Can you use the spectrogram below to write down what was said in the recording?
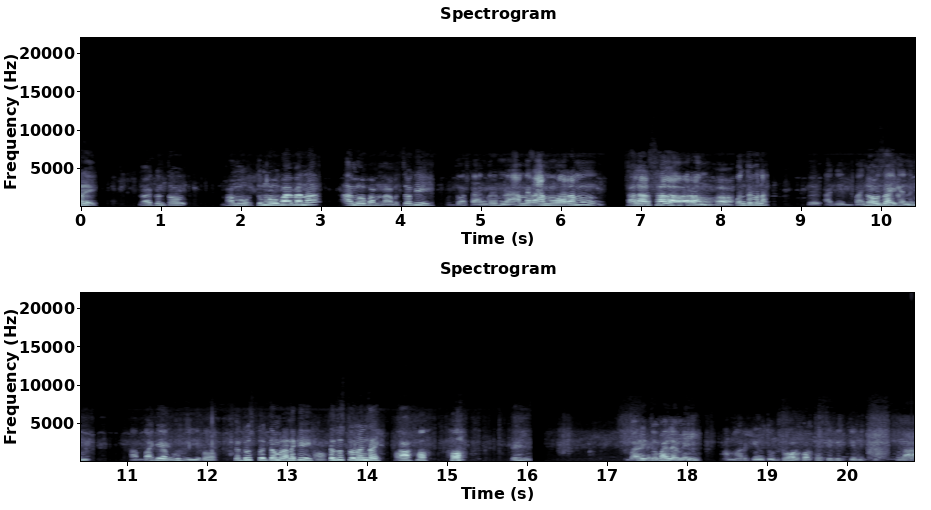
আরে। নয় কিন্তু মামু তুমিও পাইবে না আমিও পাম না বুঝছ কি? টাকা করিম না আমের আমু আর আমু সালার সালা আর আমু, হ্যাঁ কোন যাবে না? আগে বাইক নাও যাই। কেন আব্বা বুঝি হ। তো দুস্থ তোমরা নাকি? হ। তো দুস্থ যাই। হ, হ, হ। বাড়ি তো পাইলাম আমি আমার কিন্তু ডর করতেছে বিক্রি বিক্রি না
